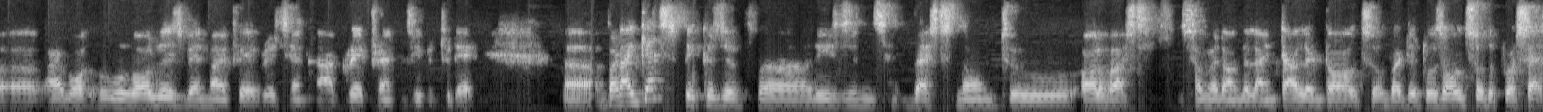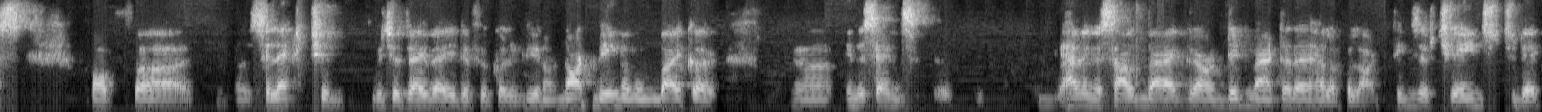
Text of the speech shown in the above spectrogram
uh, have, who have always been my favorites and are great friends even today. Uh, but I guess because of uh, reasons best known to all of us, somewhere down the line, talent also, but it was also the process of selection, which was very, very difficult. You know, not being a Mumbaiker, uh, in the sense having a South background did matter a hell of a lot. Things have changed today.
